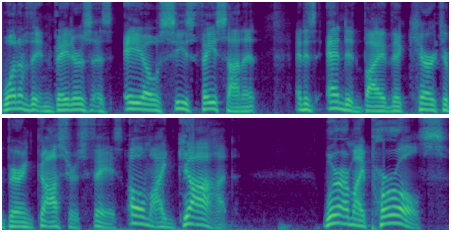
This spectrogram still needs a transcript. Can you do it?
One of the invaders has AOC's face on it and is ended by the character bearing Gosar's face. Oh my God. Where are my pearls?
